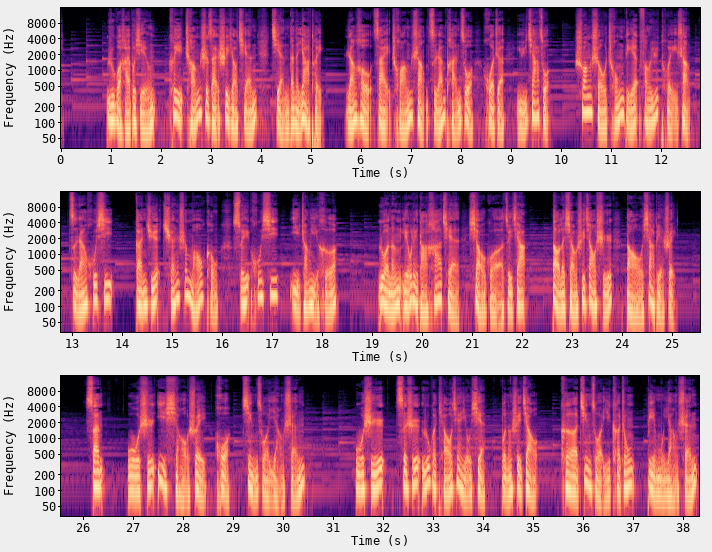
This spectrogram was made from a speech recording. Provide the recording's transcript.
如果还不行，可以尝试在睡觉前简单的压腿，然后在床上自然盘坐或者瑜伽坐，双手重叠放于腿上。自然呼吸，感觉全身毛孔随呼吸一张一合。若能流泪打哈欠，效果最佳。到了想睡觉时，倒下便睡。三，午时一小睡或静坐养神。午时，此时如果条件有限不能睡觉，可静坐一刻钟，闭目养神。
